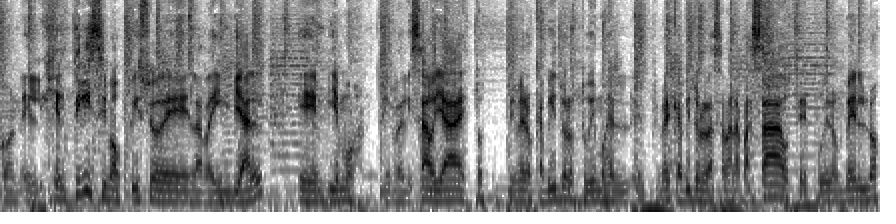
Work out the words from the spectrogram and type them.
con el gentilísimo auspicio de la Raín Vial. Eh, y hemos eh, realizado ya estos primeros capítulos. Tuvimos el, primer capítulo la semana pasada, ustedes pudieron verlo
